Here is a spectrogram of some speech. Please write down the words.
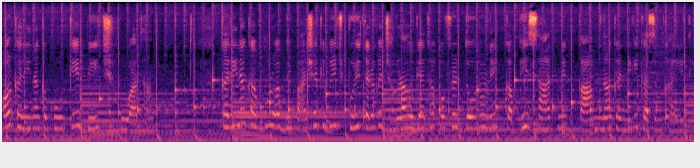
और करीना कपूर के बीच हुआ था। करीना कपूर और बिपाशा के बीच पूरी तरह का झगड़ा हो गया था और फिर दोनों ने कभी साथ में काम न करने की कसम खा ली थी।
